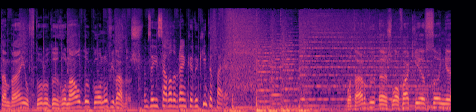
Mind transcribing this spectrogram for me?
também o futuro de Ronaldo com novidades. Vamos a isso à bola branca de quinta-feira. Boa tarde. A Eslováquia sonha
